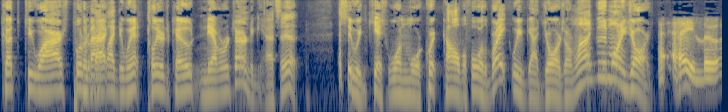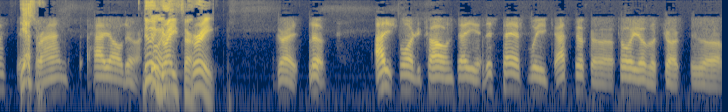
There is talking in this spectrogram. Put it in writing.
cut the two wires, put, them them back, back. like they went, cleared the code, never returned again. That's it. Let's see if we can catch one more quick call before the break. We've got George online. Good morning, George. Hey, Louis. Yes, sir. Brian. How y'all doing? Doing, great, sir. Great. Great. Look, I just wanted to call and tell you this past week I took a Toyota truck to a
